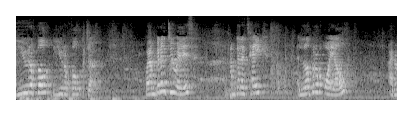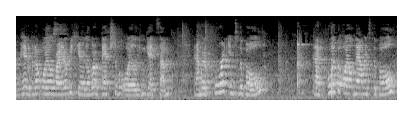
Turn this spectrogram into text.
beautiful, beautiful dough. What I'm gonna do is, I'm gonna take a little bit of oil. I prepared a bit of oil right over here, a little bit of vegetable oil, you can get some. And I'm gonna pour it into the bowl. And I've poured the oil now into the bowl.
